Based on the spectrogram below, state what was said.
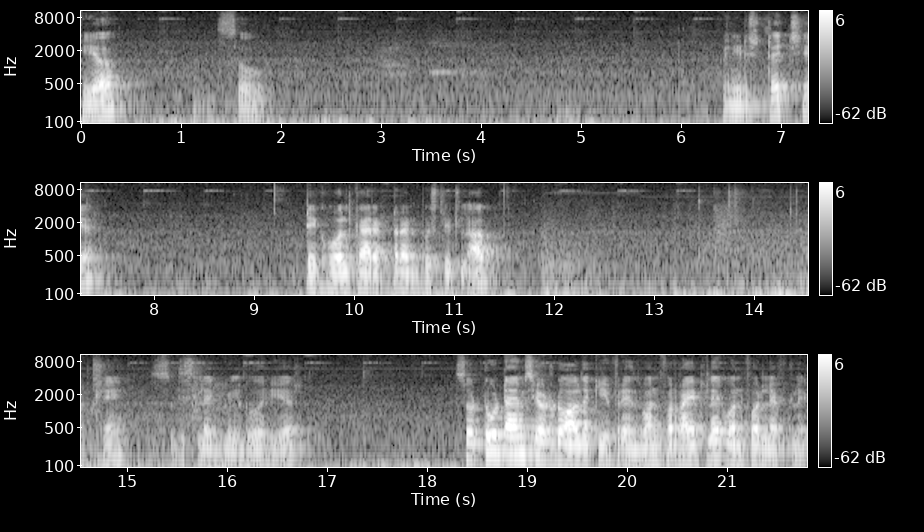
Here. So we need to stretch here take whole character and push little up. Okay so this leg will go here. So two times you have to do all the keyframes one for right leg one for left leg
